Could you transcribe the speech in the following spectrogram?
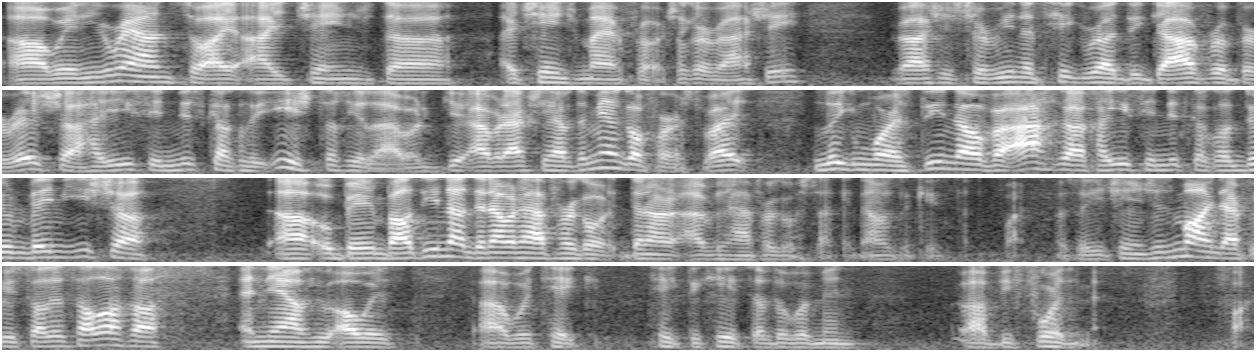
uh, waiting around. So I, I changed uh, I changed my approach. Look at Rashi. Rashi Sharina Tigra de Gavra Beresha Hayisi Niskak Ish Techila. I would actually have the man go first, right? Ligmor Dino Va'achach Hayisi Niskak Ladun Ben Isha uh, Baldina. Then I would have her go. Then I would have her go second. That was the case. Then. Fine. So he changed his mind after he saw this halacha, and now he always uh, would take take the case of the women uh, before the men. Fine.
